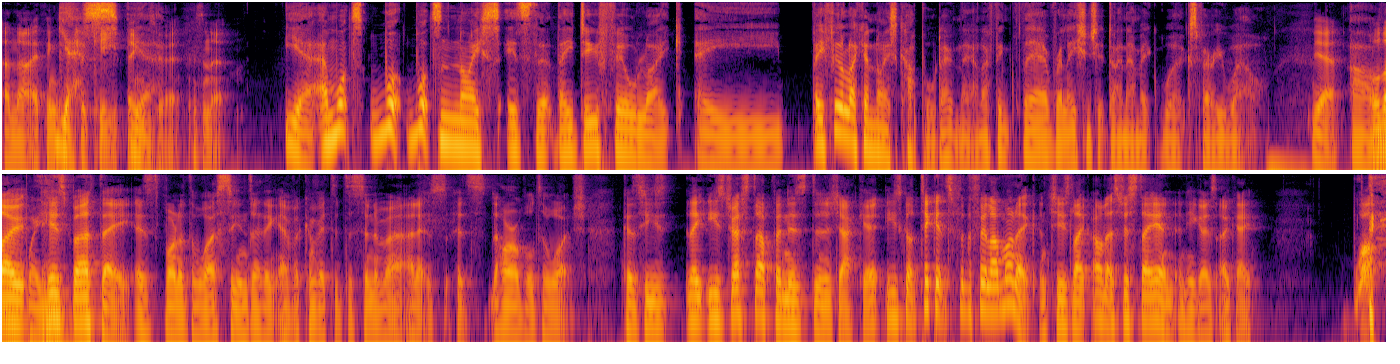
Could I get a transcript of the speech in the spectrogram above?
and that I think is the key thing yeah. to it, isn't it? Yeah, and what's what what's nice is that they do feel like a they feel like a nice couple, don't they? And I think their relationship dynamic works very well. Yeah. Um, Although where you- his birthday is one of the worst scenes I think ever committed to cinema, and it's it's horrible to watch because he's they, he's dressed up in his dinner jacket. He's got tickets for the Philharmonic, and she's like, "Oh, let's just stay in," and he goes, "Okay." What?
